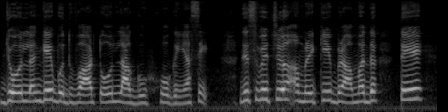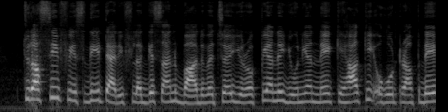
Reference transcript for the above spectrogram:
ਜੋ ਲੰਗੇ ਬੁੱਧਵਾਰ ਤੋਂ ਲਾਗੂ ਹੋ ਗਈਆਂ ਸੀ, ਜਿਸ ਵਿੱਚ ਅਮਰੀਕੀ ਬਰਾਮਦ ਤੇ 84% ਦੀ ਟੈਰਿਫ ਲੱਗੇ ਸਨ। ਬਾਅਦ ਵਿੱਚ ਯੂਰੋਪੀਅਨ ਯੂਨੀਅਨ ਨੇ ਕਿਹਾ ਕਿ ਉਹ ਟਰੰਪ ਦੇ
